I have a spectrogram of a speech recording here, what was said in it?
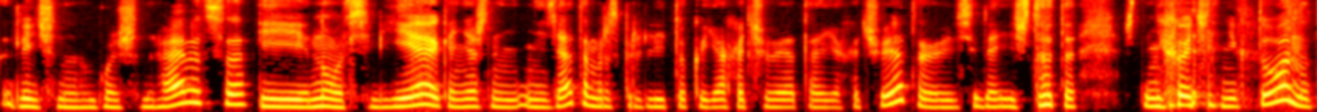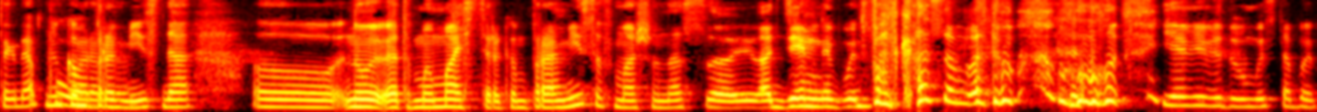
лично больше нравится. И, ну, в семье, конечно, нельзя там распределить только я хочу это, а я хочу это, и всегда есть что-то, что не хочет никто, но тогда Ну, компромисс, да. Э, ну, это мы мастеры компромиссов, Маша, у нас э, отдельный будет подкаст об этом. Я имею в виду, мы с тобой.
